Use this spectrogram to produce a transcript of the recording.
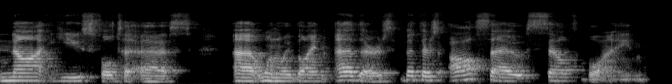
not useful to us uh, when we blame others, but there's also self blame.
